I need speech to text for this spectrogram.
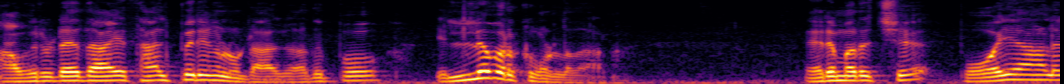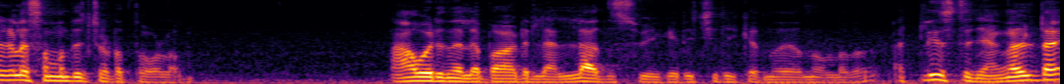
അവരുടേതായ താല്പര്യങ്ങളുണ്ടാകുക അതിപ്പോൾ എല്ലാവർക്കും ഉള്ളതാണ്. നേരെ മറിച്ച് പോയ ആളുകളെ സംബന്ധിച്ചിടത്തോളം ആ ഒരു നിലപാടിലല്ല അത് സ്വീകരിച്ചിരിക്കുന്നത് എന്നുള്ളത്. അറ്റ്ലീസ്റ്റ് ഞങ്ങളുടെ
